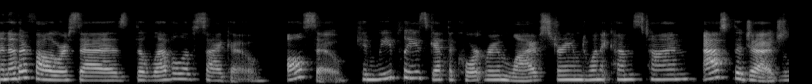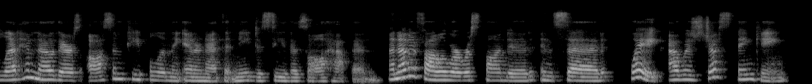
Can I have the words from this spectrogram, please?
Another follower says, The level of psycho. Also, can we please get the courtroom live streamed when it comes time? Ask the judge, let him know there's awesome people in the internet that need to see this all happen. Another follower responded and said, Wait, I was just thinking,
